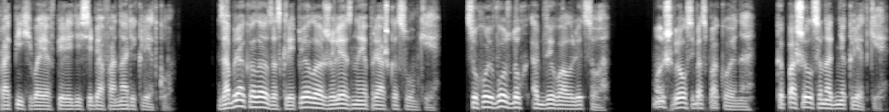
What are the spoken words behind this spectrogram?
пропихивая впереди себя фонарь и клетку. Забрякала, заскрипела железная пряжка сумки. Сухой воздух обвивал лицо. Мышь вел себя спокойно, копошился на дне клетки.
